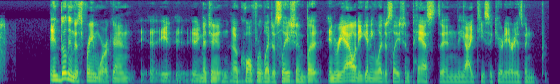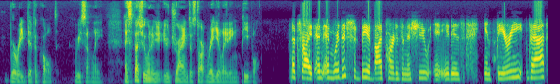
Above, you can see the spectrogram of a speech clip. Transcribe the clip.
in building this framework, and uh, you, you, mentioned a call for legislation, but in reality, getting legislation passed in the IT security area has been very difficult recently, especially when you're trying to start regulating people. That's right, and and where this should be a bipartisan issue, it is in theory that,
